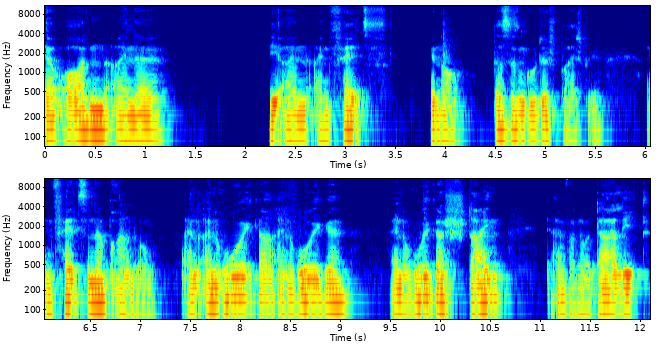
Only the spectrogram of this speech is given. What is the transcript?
der Orden eine wie ein, ein Fels. Genau, das ist ein gutes Beispiel. Ein Fels in der Brandung. Ein, ein ruhiger, ein ruhiger, ein ruhiger Stein, der einfach nur da liegt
